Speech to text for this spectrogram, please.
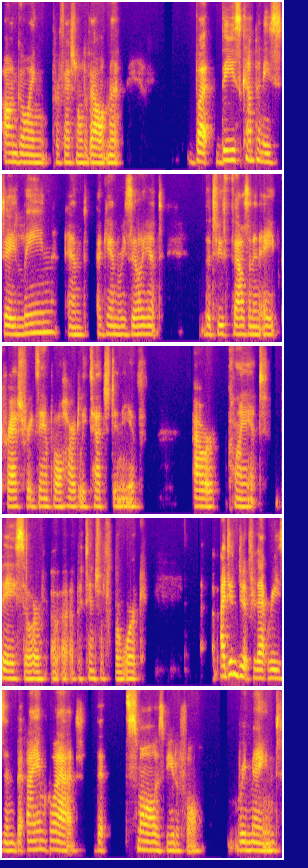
ongoing professional development. But these companies stay lean and again resilient. The 2008 crash, for example, hardly touched any of our client base or a, a potential for work. I didn't do it for that reason, but I am glad that small is beautiful remained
